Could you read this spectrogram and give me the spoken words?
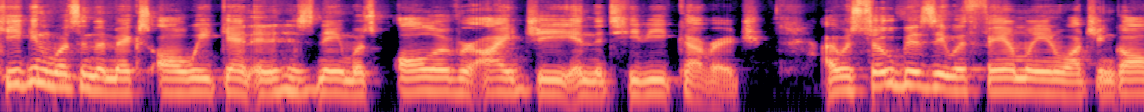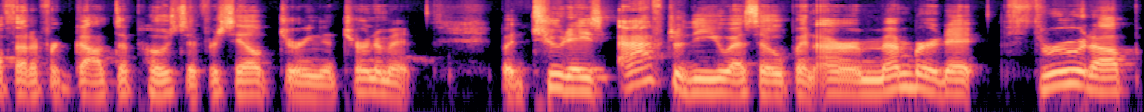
Keegan was in the mix all weekend and his name was all over IG in the TV coverage. I was so busy with family and watching golf that I forgot to post it for sale during the tournament. But two days after the US Open, I remembered it, threw it up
